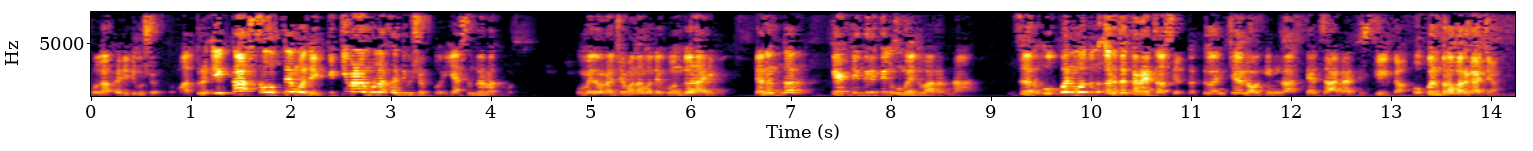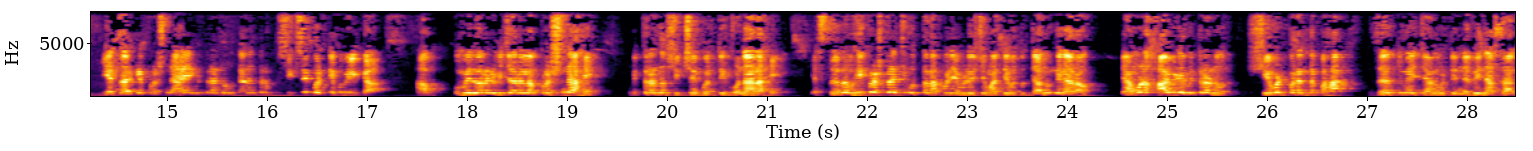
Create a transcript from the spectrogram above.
मुलाखती देऊ शकतो. मात्र एका संस्थेमध्ये किती वेळा मुलाखत देऊ शकतो? या संदर्भात उमेदवारांच्या मनामध्ये गोंधळ आहे. त्यानंतर कॅटेगरीतील उमेदवारांना जर ओपन मधून अर्ज करायचा असेल तर त्यांच्या लॉग इनला त्या जागा दिसतील का? ओपन प्रवर्गाच्या. यासारखे प्रश्न आहे मित्रांनो. त्यानंतर शिक्षक भरती होईल का? हा उमेदवारांनी विचारलेला प्रश्न आहे. मित्रांनो शिक्षक भरती होणार आहे. या सर्वही प्रश्नांची उत्तर आपण या व्हिडिओच्या माध्यमातून जाणून घेणार आहोत. त्यामुळे हा व्हिडिओ मित्रांनो शेवटपर्यंत पहा. जर तुम्ही या चॅनलवरती नवीन असाल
